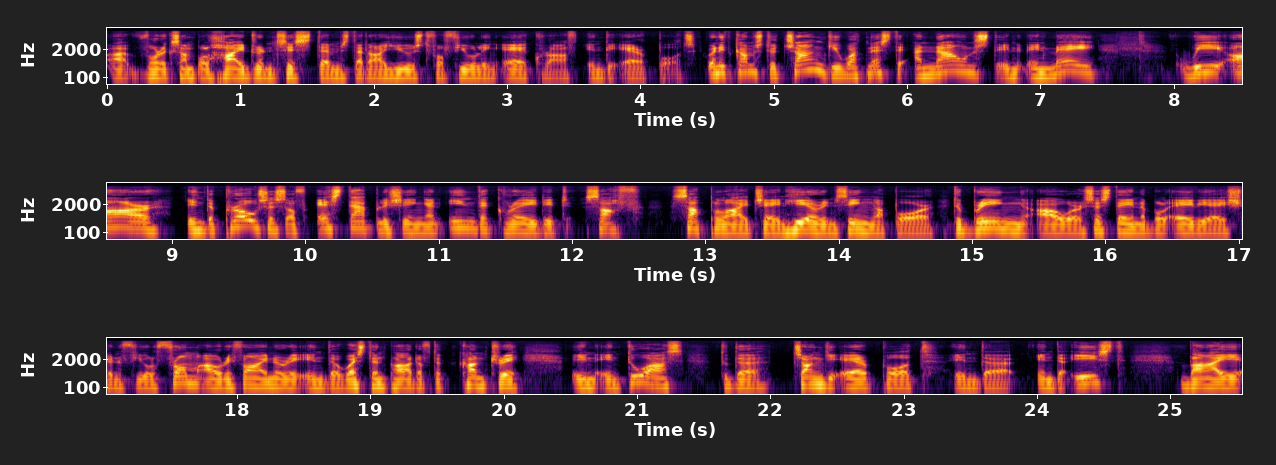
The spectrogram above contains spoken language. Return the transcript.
uh, for example, hydrant systems that are used for fueling aircraft in the airports. When it comes to Changi, what Neste announced in, in May, we are in the process of establishing an integrated SAF supply chain here in Singapore to bring our sustainable aviation fuel from our refinery in the western part of the country in, in Tuas to the Changi airport in the in the east by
